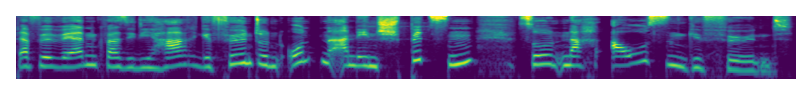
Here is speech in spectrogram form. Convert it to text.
Dafür werden quasi die Haare geföhnt und unten an den Spitzen so nach außen geföhnt.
